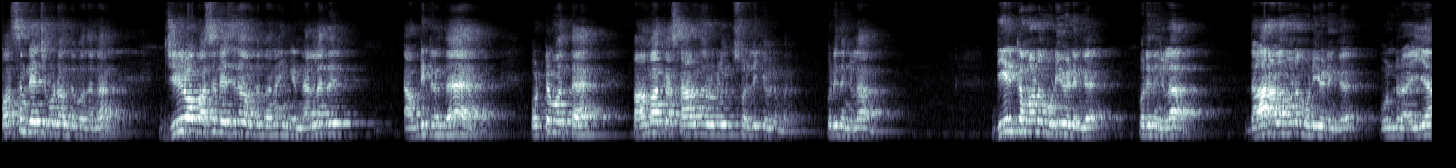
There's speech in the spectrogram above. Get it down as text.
பர்சன்டேஜ் கூட வந்து பார்த்தீங்கன்னா ஜீரோ பர்சன்டேஜ் தான் வந்து பார்த்தீங்கன்னா இங்கே நல்லது அப்படின்றத ஒட்டுமொத்த பாமக சார்ந்தவர்களுக்கு சொல்லிக்க விரும்புகிறேன் புரியுதுங்களா? தீர்க்கமான முடிவெடுங்க. புரியுதுங்களா? தாராளமான முடிவெடுங்க. ஒன்று ஐயா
